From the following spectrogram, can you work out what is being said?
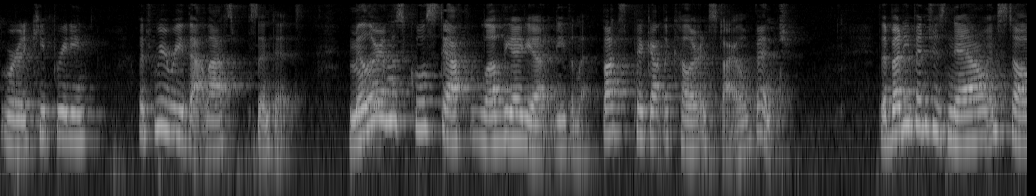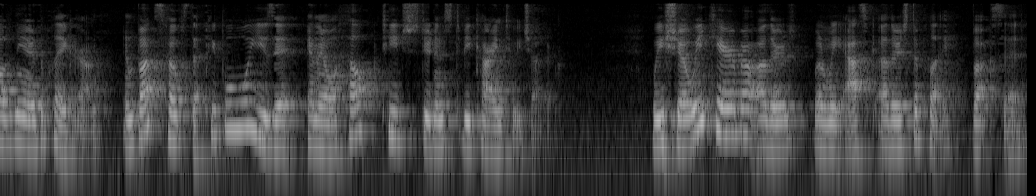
we're going to keep reading. Let's reread that last sentence. Miller and the school staff love the idea and even let Bucks pick out the color and style of bench. The buddy bench is now installed near the playground, and Bucks hopes that people will use it and it will help teach students to be kind to each other. We show we care about others when we ask others to play, Bucks said.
